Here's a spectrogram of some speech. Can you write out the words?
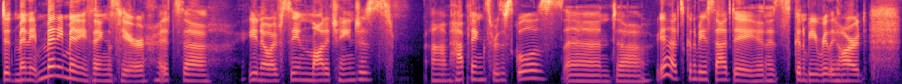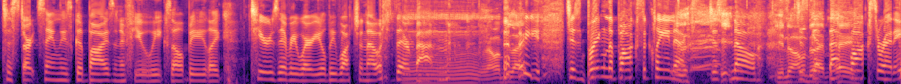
did many, many, many things here. It's, uh, you know, I've seen a lot of changes um, happening through the schools, and uh, yeah, it's going to be a sad day, and it's going to be really hard to start saying these goodbyes in a few weeks. I'll be like tears everywhere. You'll be watching out there Batten. Mm, I'm gonna be like, just bring the box of Kleenex. Just no. You know, I'm just gonna be get like, that hey. box ready.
